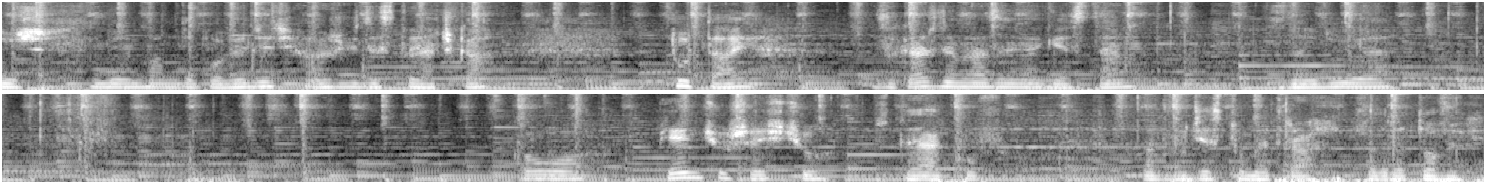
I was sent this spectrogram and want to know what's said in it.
Już miałem wam to powiedzieć, a już widzę stojaczka. Tutaj, za każdym razem jak jestem, znajduję około 5-6 stojaków na 20 metrach kwadratowych.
